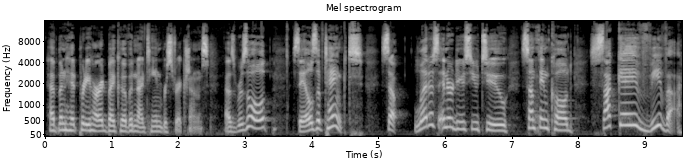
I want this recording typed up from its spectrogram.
have been hit pretty hard by COVID 19 restrictions. As a result, sales have tanked. So, let us introduce you to something called Sake Viva.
